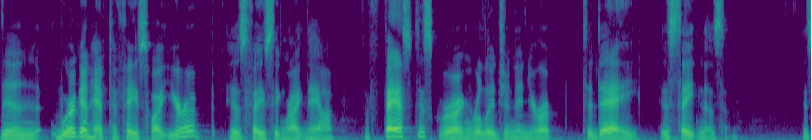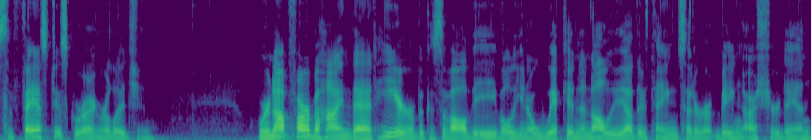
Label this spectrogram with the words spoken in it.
then we're going to have to face what Europe is facing right now. The fastest growing religion in Europe today is Satanism. It's the fastest growing religion. We're not far behind that here because of all the evil, you know, Wiccan and all the other things that are being ushered in.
